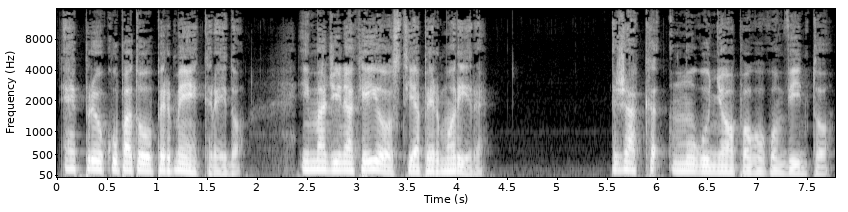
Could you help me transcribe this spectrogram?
È preoccupato per me, credo. Immagina che io stia per morire. Jacques mugugnò poco convinto.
